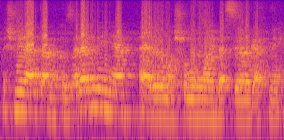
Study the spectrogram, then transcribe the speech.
és mi lett ennek az eredménye? Erről most fogunk majd beszélgetni.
